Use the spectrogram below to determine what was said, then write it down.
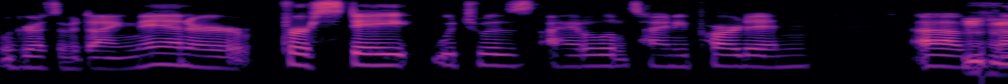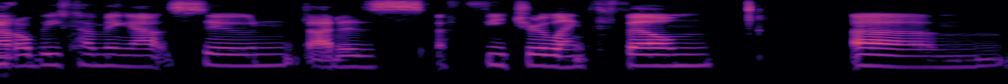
of a Dying Man, or First Date, which was I had a little tiny part in. Um, Mhm. That'll be coming out soon. That is a feature length film um,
